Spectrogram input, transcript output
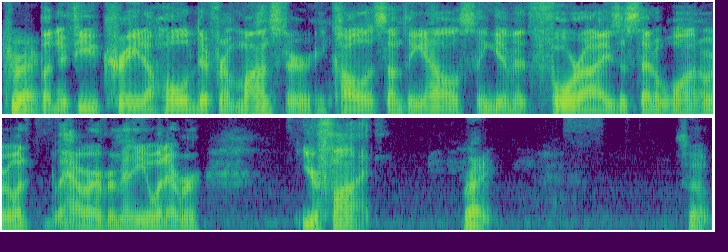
Correct. But if you create a whole different monster and call it something else and give it four eyes instead of one or what, however many or whatever, you're fine. right. So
